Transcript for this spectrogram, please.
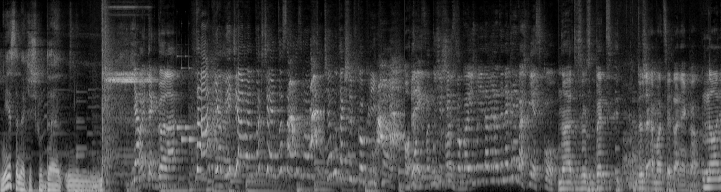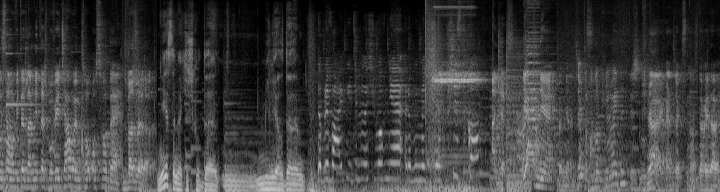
Nie jestem jakiś chudy. Mm, Ja... Wojtek Gola. Tak, ja wiedziałem, to chciałem to samo zrobić. Czemu tak szybko klikasz? O, to tu musisz się chodzi. uspokoić, bo nie damy rady nagrywać, piesku. No ale to są zbyt duże emocje dla niego. No, niesamowite dla mnie też, bo wiedziałem tą osobę. 2-0. nie jestem jakiś chudy mm, miliarderem. Dobry vibe, jedziemy na siłownię, robimy dzisiaj wszystko. Andziaks. Jak nie? To nie Andziak? To ono brzmiało identycznie. Brzmiał jak Andziaks, no. Dawaj dalej.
